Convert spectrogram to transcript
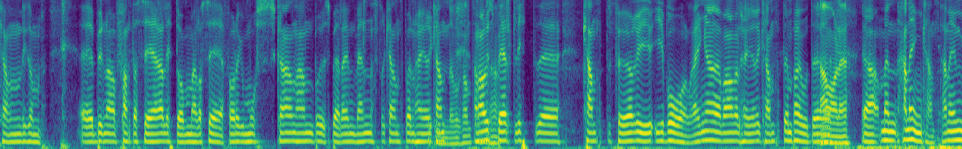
kan liksom uh, begynne å fantasere litt om, eller se for deg Moss. Kan han spille en venstrekant på en høyrekant? Han har jo spilt litt eh, kant før i, i Vålerenga. Var han vel høyre kant en periode? Ja, han var det. Ja, men han er ingen kant. Han er, en,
